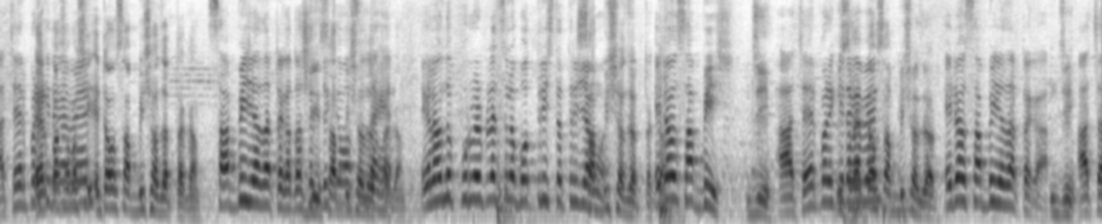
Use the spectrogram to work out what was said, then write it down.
আচ্ছা এরপরে এর পাশাপাশি এটাও ছাব্বিশ হাজার টাকা। ছাব্বিশ হাজার টাকা জি, দেখতে 26,000 টাকা। এগুলো কিন্তু পূর্বের প্রাইস ছিল বত্রিশ তেত্রিশ 26,000 টাকা। এটাও ছাব্বিশ। জি। আচ্ছা এরপরে কি দেখাবেন? এটাও ছাব্বিশ হাজার। এটাও ছাব্বিশ হাজার টাকা। জি। আচ্ছা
